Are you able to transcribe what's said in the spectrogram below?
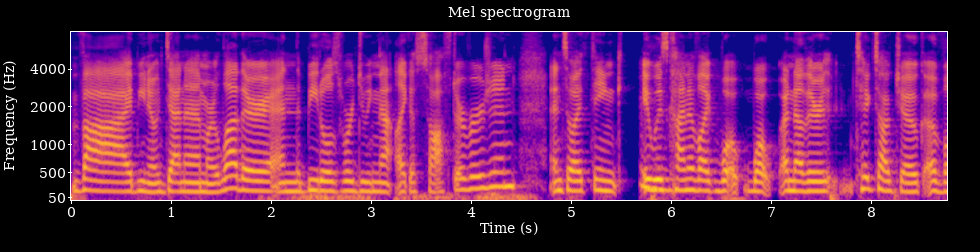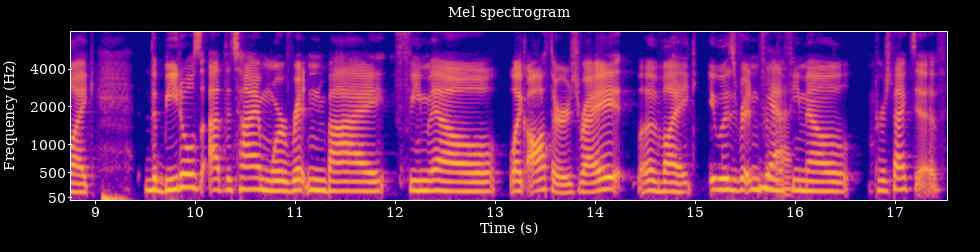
vibe, you know, denim or leather, and the Beatles were doing that like a softer version. And so I think mm-hmm. it was mm-hmm. kind of like what what another TikTok joke of like the Beatles at the time were written by female like authors, right? Like it was written from yeah. the female perspective.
